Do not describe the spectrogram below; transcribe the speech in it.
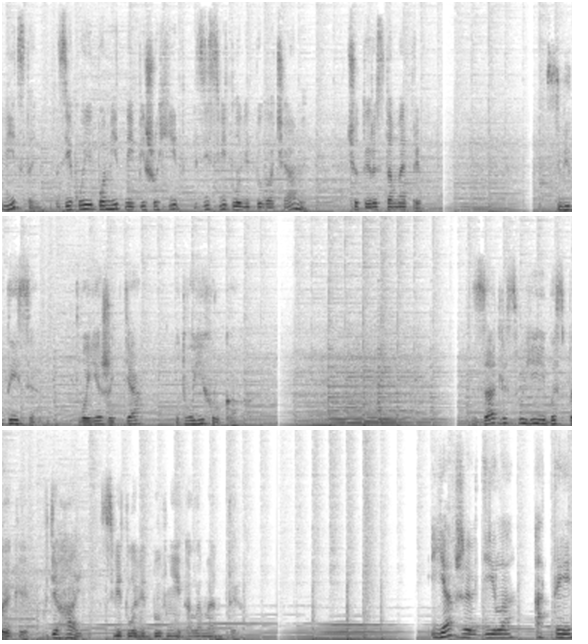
Відстань, з якої помітний пішохід зі світловідбивачами 400 метрів. Світися. Твоє життя у твоїх руках. Задля своєї безпеки вдягай світловідбивні елементи. Я вже вділа, а ти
